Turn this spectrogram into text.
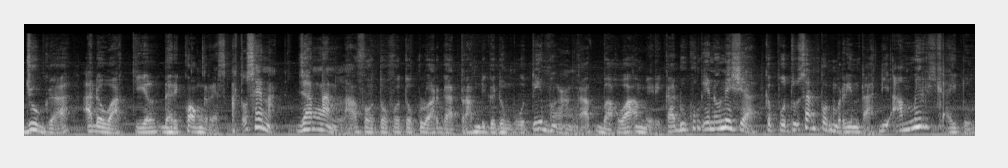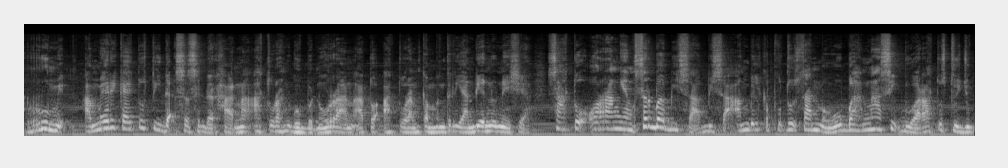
juga ada wakil dari Kongres atau Senat. Janganlah foto-foto keluarga Trump di Gedung Putih menganggap bahwa Amerika dukung Indonesia. Keputusan pemerintah di Amerika itu rumit. Amerika itu tidak sesederhana aturan gubernuran atau aturan kementerian di Indonesia. Satu orang yang serba bisa bisa ambil keputusan mengubah nasib 270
